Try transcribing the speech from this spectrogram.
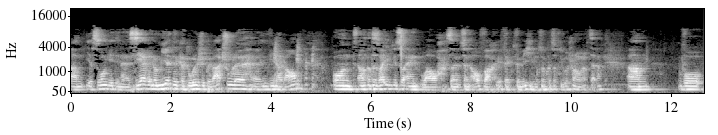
ähm, ihr Sohn geht in eine sehr renommierte katholische Privatschule äh, im Wiener Raum. Und, äh, und das war irgendwie so ein, wow, so ein, so ein Aufwacheffekt für mich. Ich muss nur kurz auf die Uhr schauen, wir noch Zeit haben. Ähm, wo,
